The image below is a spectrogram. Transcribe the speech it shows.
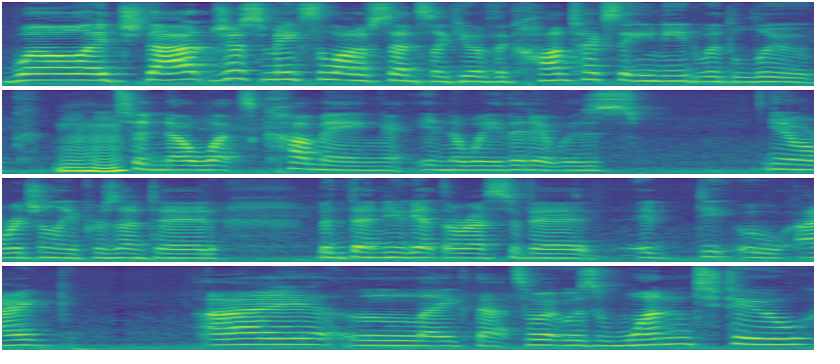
Well, it that just makes a lot of sense. Like you have the context that you need with Luke Mm-hmm. to know what's coming in the way that it was, you know, originally presented, but then you get the rest of it. It oh, I I like that. So it was one, two.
